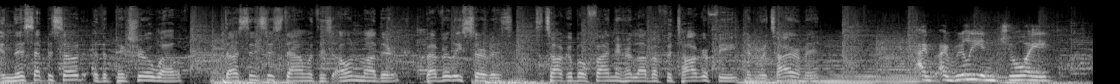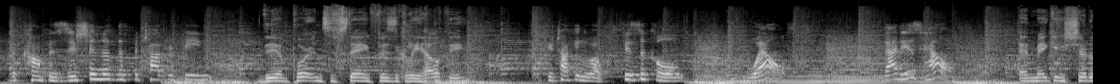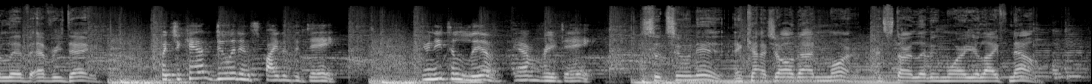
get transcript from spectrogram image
In this episode of The Picture of Wealth, Dustin sits down with his own mother, Beverly Serviss, to talk about finding her love of photography in retirement. I, I really enjoyed the composition of the photography. The importance of staying physically healthy. If you're talking about physical wealth, that is health. And making sure to live every day. But you can't do it in spite of the day. You need to live every day. So tune in and catch all that and more and start living more of your life now.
